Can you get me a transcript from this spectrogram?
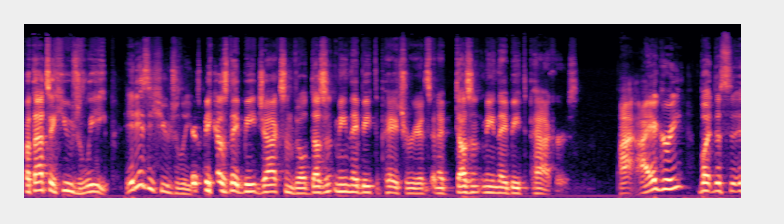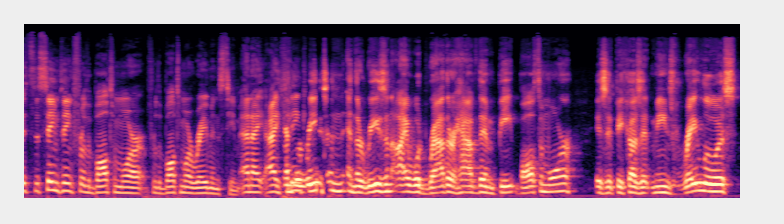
But that's a huge leap. it is a huge leap. Just because they beat Jacksonville doesn't mean they beat the Patriots, and it doesn't mean they beat the Packers. I, I agree, but this it's the same thing for the Baltimore for the Baltimore Ravens team, and I, I And think the reason and the reason I would rather have them beat Baltimore is it because it means Ray Lewis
